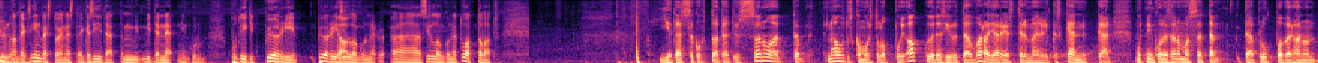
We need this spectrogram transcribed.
anteeksi, investoinneista, eikä siitä, että m- miten ne niin kuin putiikit pyörii, pyörii silloin, kun ne, ää, silloin, kun ne tuottavat ja tässä kohtaa täytyy sanoa, että nauhoituskamoista loppui akku, joten siirrytään varajärjestelmään, eli kännykkään. Mutta niin kuin olen sanomassa, että tämä Plugpowerhan on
